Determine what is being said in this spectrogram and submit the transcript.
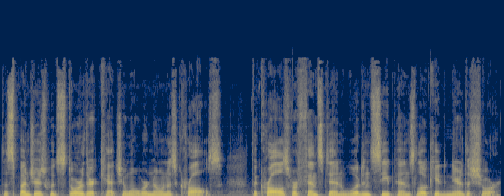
the spongers would store their catch in what were known as crawls. The crawls were fenced in wooden sea pens located near the shore.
